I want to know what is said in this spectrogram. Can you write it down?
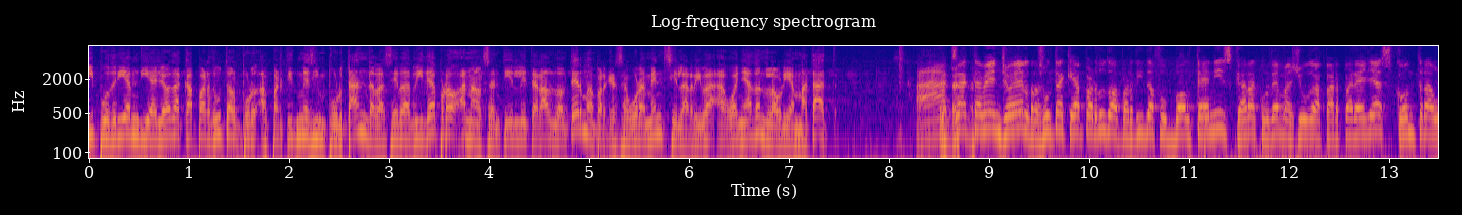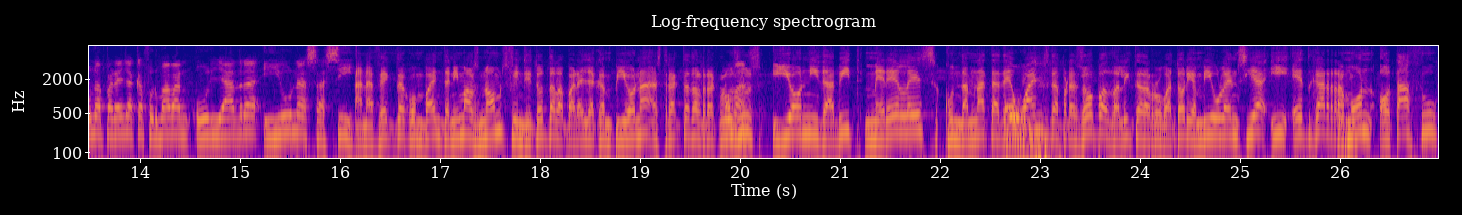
i podríem dir allò de que ha perdut el, el partit més important de la seva vida, però en el sentit literal del terme, perquè segurament si l'arriba a guanyar, doncs l'haurien matat. Ah, exactament, Joel. Resulta que ha perdut el partit de futbol tennis, que recordem es juga per parelles, contra una parella que formaven un lladre i un assassí. En efecte, company, tenim els noms fins i tot de la parella campiona. Es tracta dels reclusos Ioni David Mereles, condemnat a 10 Ui. anys de presó pel delicte de robatori amb violència, i Edgar Ramon Otazu,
